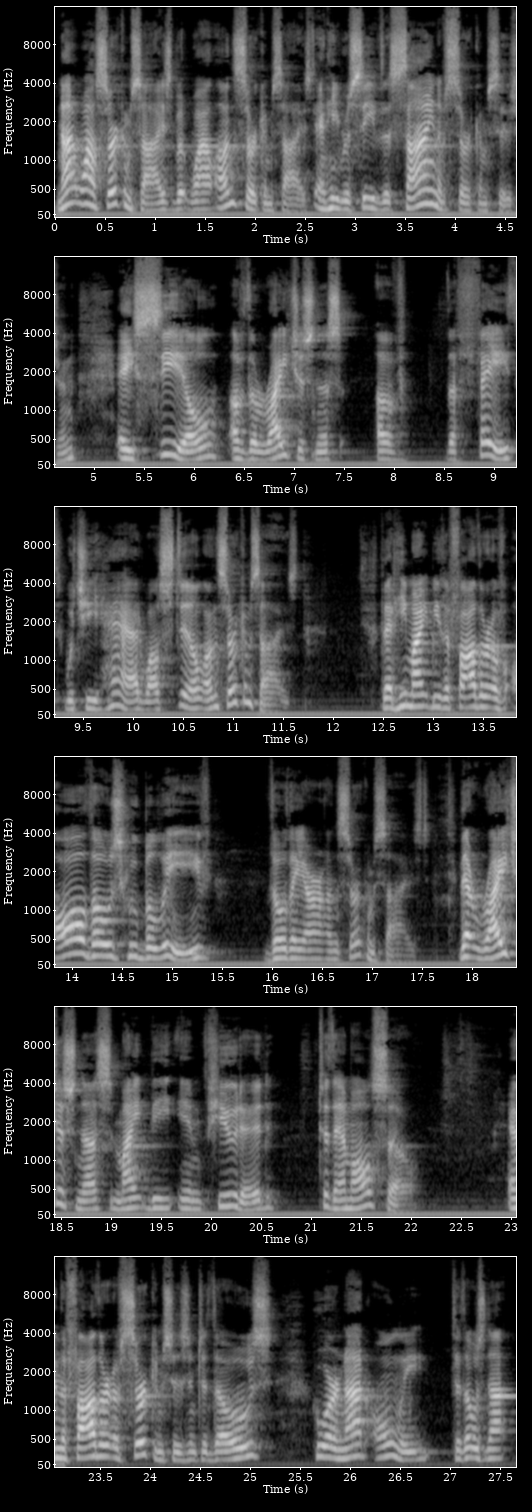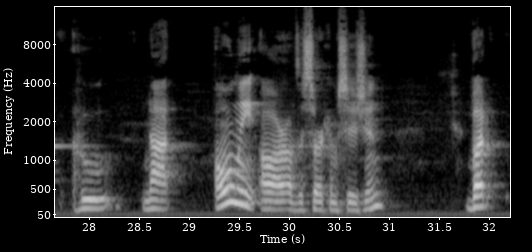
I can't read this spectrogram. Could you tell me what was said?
Not while circumcised, but while uncircumcised. And he received the sign of circumcision, a seal of the righteousness of the faith which he had while still uncircumcised that he might be the father of all those who believe, though they are uncircumcised, that righteousness might be imputed to them also, and the father of circumcision to those who are not only to those not who not only are of the circumcision, but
